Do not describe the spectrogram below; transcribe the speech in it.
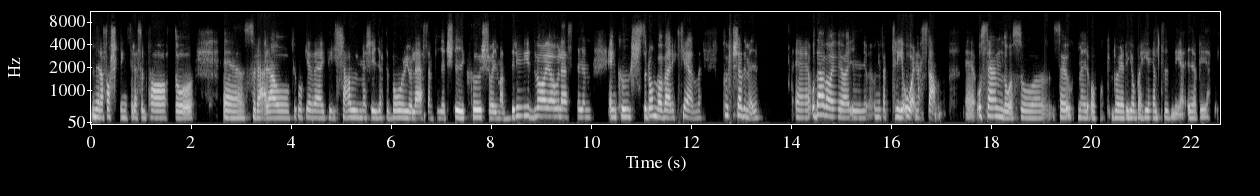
mina forskningsresultat attentat och eh, sådär. Och fick åka iväg till Chalmers i Göteborg och läsa en PhD-kurs och i Madrid var jag och läste en, en kurs. Så de var verkligen, pushade mig. Eh, och där var jag i ungefär tre år nästan. Eh, och sen då så sa jag upp mig och började jobba heltid med Diabetic.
